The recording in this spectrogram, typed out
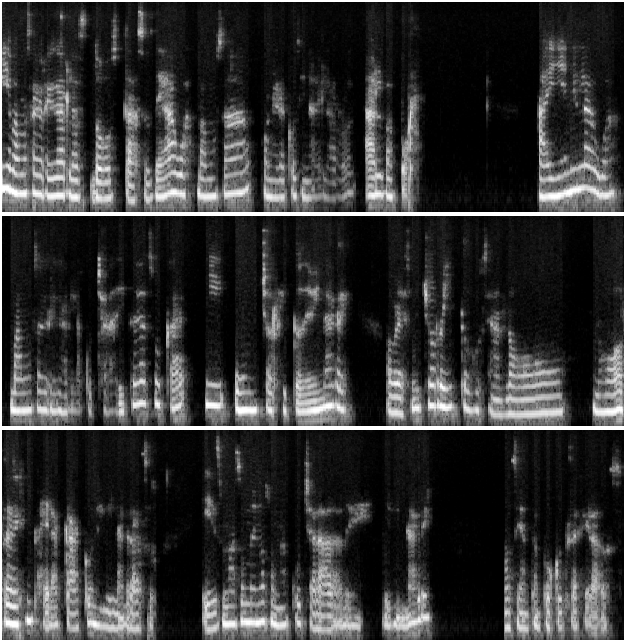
y vamos a agregar las dos tazas de agua. Vamos a poner a cocinar el arroz al vapor. Ahí en el agua vamos a agregar la cucharadita de azúcar y un chorrito de vinagre. Ahora es un chorrito, o sea, no, no se dejen caer acá con el vinagrazo. Es más o menos una cucharada de, vinagre. No sean tampoco exagerados.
